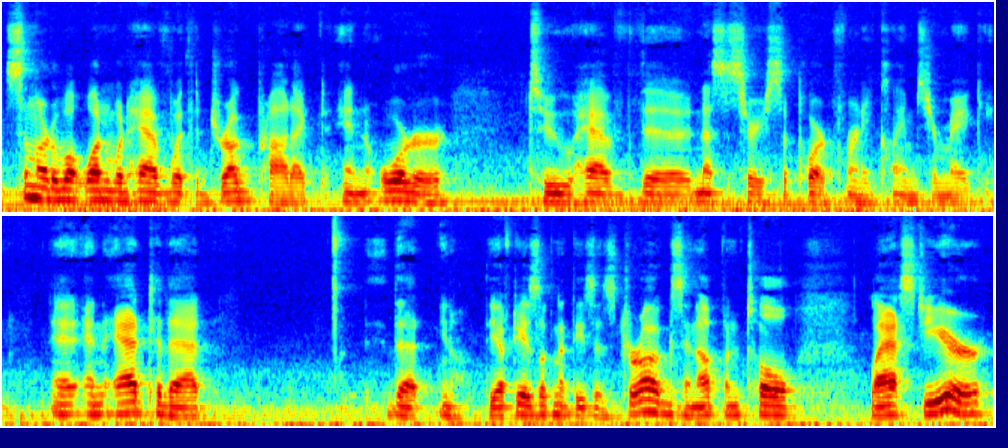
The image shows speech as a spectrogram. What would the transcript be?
similar to what one would have with a drug product in order to have the necessary support for any claims you're making. And, and add to that that you know the FDA is looking at these as drugs, and up until last year,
